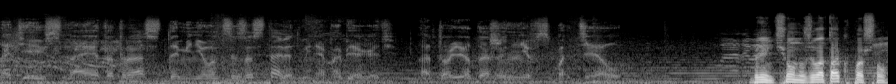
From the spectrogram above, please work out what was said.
Надеюсь, на этот раз доминионцы заставят меня побегать. А то я даже не вспотел. Блин, чё, он уже в атаку пошел?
